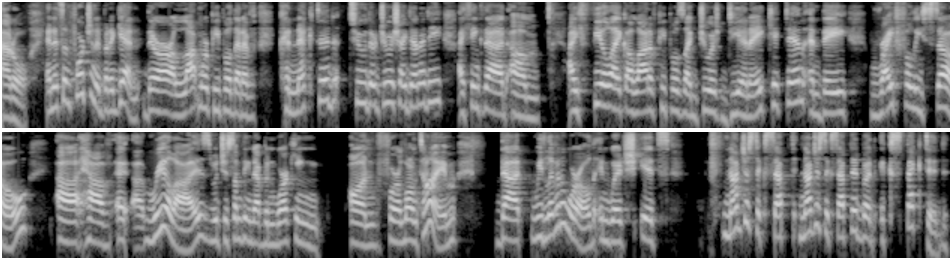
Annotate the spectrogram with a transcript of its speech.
at all. And it's unfortunate but again there are a lot more people that have connected to their jewish identity. I think that um, i feel like a lot of people's like jewish dna kicked in and they rightfully so uh, have uh, uh, realized, which is something that I've been working on for a long time, that we live in a world in which it's not just accept, not just accepted, but expected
